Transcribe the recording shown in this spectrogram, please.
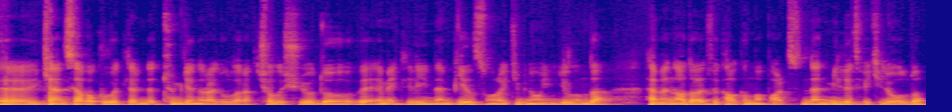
E, kendisi hava kuvvetlerinde tüm general olarak çalışıyordu ve emekliliğinden bir yıl sonra 2010 yılında hemen Adalet ve Kalkınma Partisi'nden milletvekili oldu.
